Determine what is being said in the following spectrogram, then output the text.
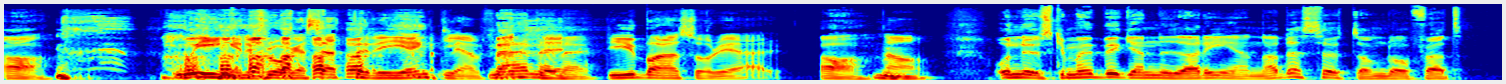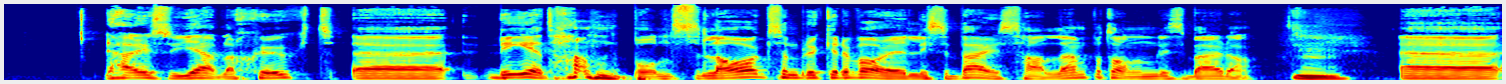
Ja. Och ingen ifrågasätter det egentligen. För Nej, att nej, det, nej. det är ju bara så det är. Ja. Ja. Och nu ska man ju bygga en ny arena dessutom då för att det här är så jävla sjukt. Eh, det är ett handbollslag som brukade vara i Lisebergshallen, på tal om Liseberg då. Eh,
